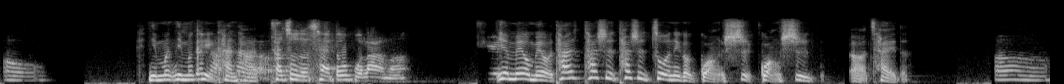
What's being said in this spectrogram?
哦，你们你们可以看他，啊他做的菜都不辣吗？也没有没有，他他是他是做那个广式广式呃菜的，啊，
